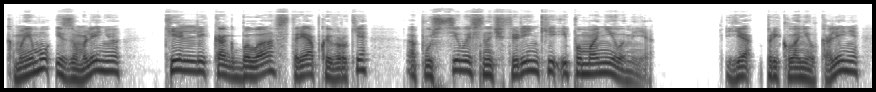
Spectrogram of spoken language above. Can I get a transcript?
К моему изумлению, Келли, как была, с тряпкой в руке, опустилась на четвереньки и поманила меня. Я преклонил колени —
